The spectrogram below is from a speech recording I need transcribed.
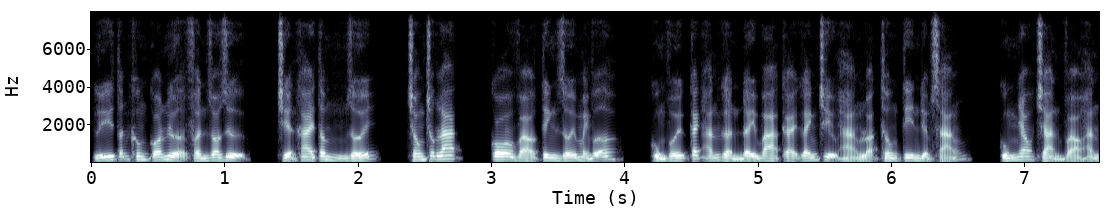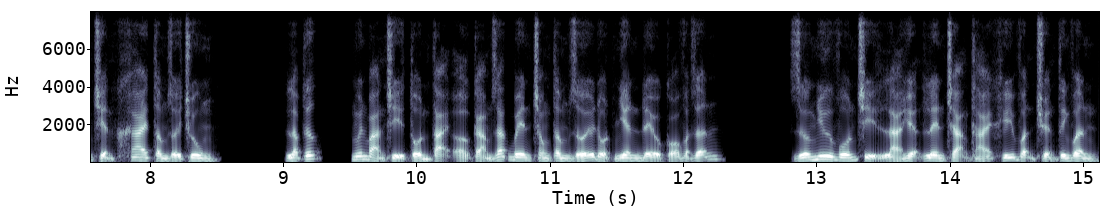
lý tẫn không có nửa phần do dự, triển khai tâm giới, trong chốc lát, co vào tinh giới mảnh vỡ, cùng với cách hắn gần đây ba cái gánh chịu hàng loạt thông tin điểm sáng, cùng nhau tràn vào hắn triển khai tâm giới chung. Lập tức, nguyên bản chỉ tồn tại ở cảm giác bên trong tâm giới đột nhiên đều có vật dẫn. Dường như vốn chỉ là hiện lên trạng thái khí vận chuyển tinh vân,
